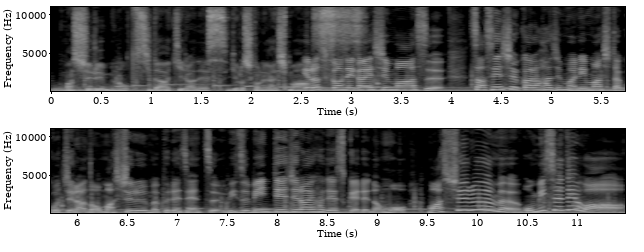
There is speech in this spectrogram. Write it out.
マッシュルームの土田明です。よろしくお願いします。よろしくお願いします。さあ先週から始まりましたこちらのマッシュルームプレゼンツ With Vintage Life ですけれどもマッシュルームお店では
